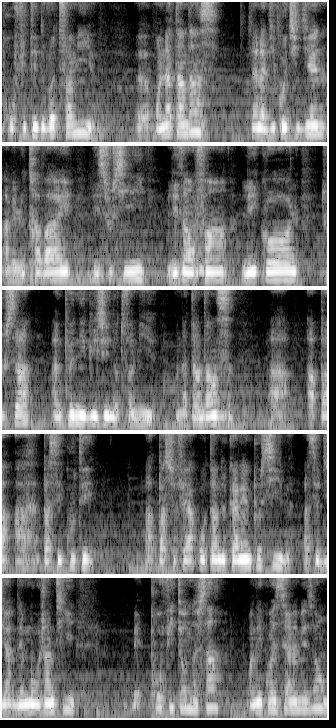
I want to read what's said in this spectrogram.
profitez de votre famille. Euh, on a tendance, dans la vie quotidienne, avec le travail, les soucis, les enfants, l'école, tout ça, un peu négliger notre famille. On a tendance à, à pas, à pas s'écouter, à pas se faire autant de câlins possible, à se dire des mots gentils. Mais profitons de ça. On est coincé à la maison.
